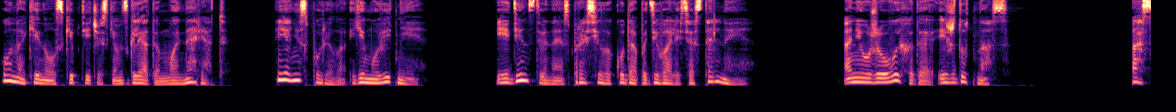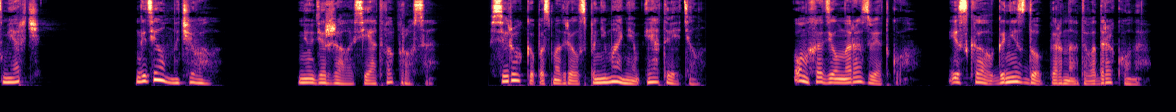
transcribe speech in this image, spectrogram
Он окинул скептическим взглядом мой наряд. Я не спорила, ему виднее. Единственное, спросила, куда подевались остальные. Они уже у выхода и ждут нас. «А смерч? Где он ночевал?» Не удержалась я от вопроса. Сирока посмотрел с пониманием и ответил. Он ходил на разведку, искал гнездо пернатого дракона.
